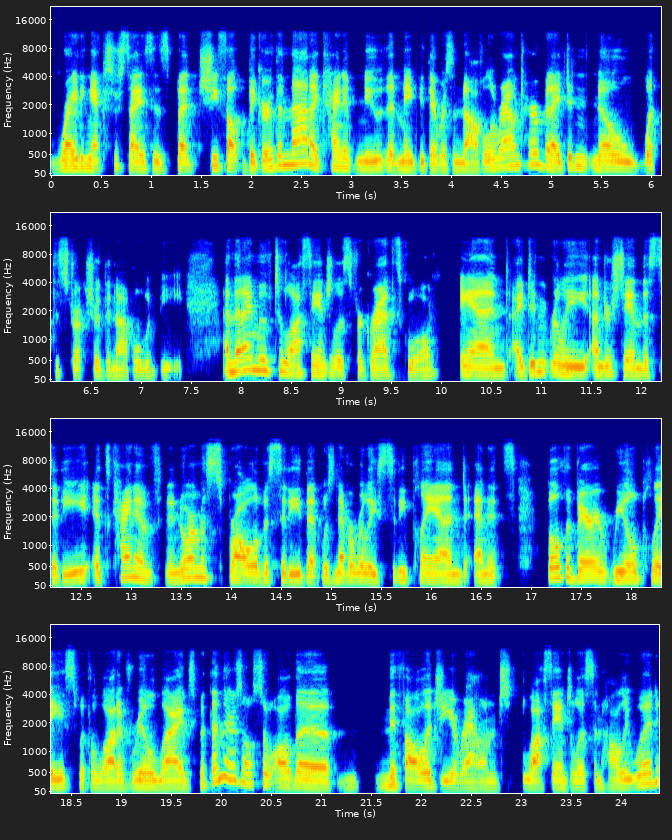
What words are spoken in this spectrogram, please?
writing exercises, but she felt bigger than that. I kind of knew that maybe there was a novel around her, but I didn't know what the structure of the novel would be. And then I moved to Los Angeles for grad school and I didn't really understand the city. It's kind of an enormous sprawl of a city that was never really city planned. And it's both a very real place with a lot of real lives, but then there's also all the mythology around Los Angeles and Hollywood.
